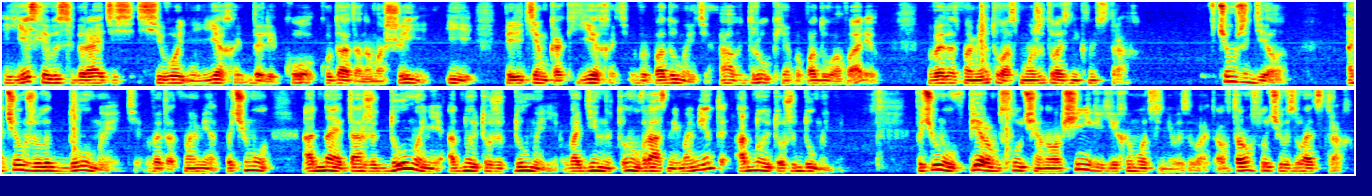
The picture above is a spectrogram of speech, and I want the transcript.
если вы собираетесь сегодня ехать далеко, куда-то на машине, и перед тем, как ехать, вы подумаете, а вдруг я попаду в аварию, в этот момент у вас может возникнуть страх. В чем же дело? О чем же вы думаете в этот момент? Почему одна и та же думание, одно и то же думание в, один, ну, в разные моменты, одно и то же думание? Почему в первом случае оно вообще никаких эмоций не вызывает, а во втором случае вызывает страх?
